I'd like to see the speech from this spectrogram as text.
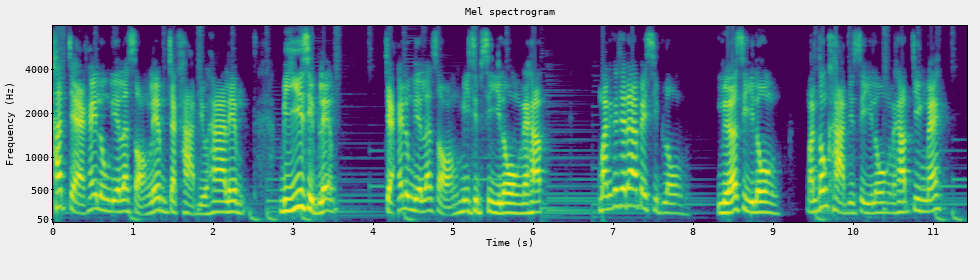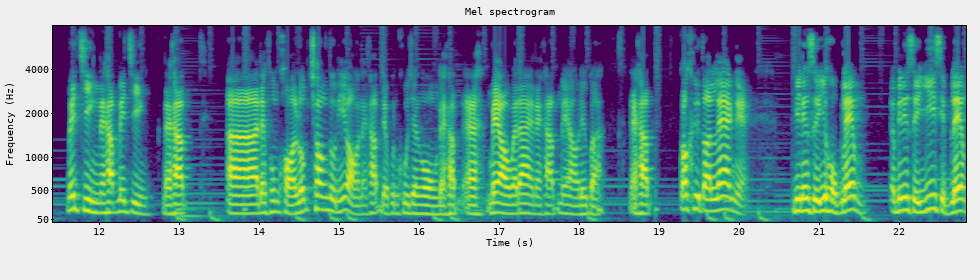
ถ้าแจกให้โรงเรียนละ 2 เล่มจะขาดอยู่ 5 เล่ม มี 20 เล่ม แจกให้โรงเรียนละ 2 มี 14 โรงนะครับ มันก็จะได้ไป 10โรงเหลือ4โรงมันต้องขาดอยู่4โรงนะครับ จริงไหม ไม่จริงนะครับไม่จริงนะครับเดี๋ยวผมขอลบช่องตรงนี้ออกนะครับ เดี๋ยวคุณครูจะงงนะครับอะไม่เอาก็ได้นะครับ ไม่เอาดีกว่านะครับ ก็คือตอนแรกเนี่ยมีหนังสืออยู่ 6 เล่มมีหนังสือ 20 เล่ม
